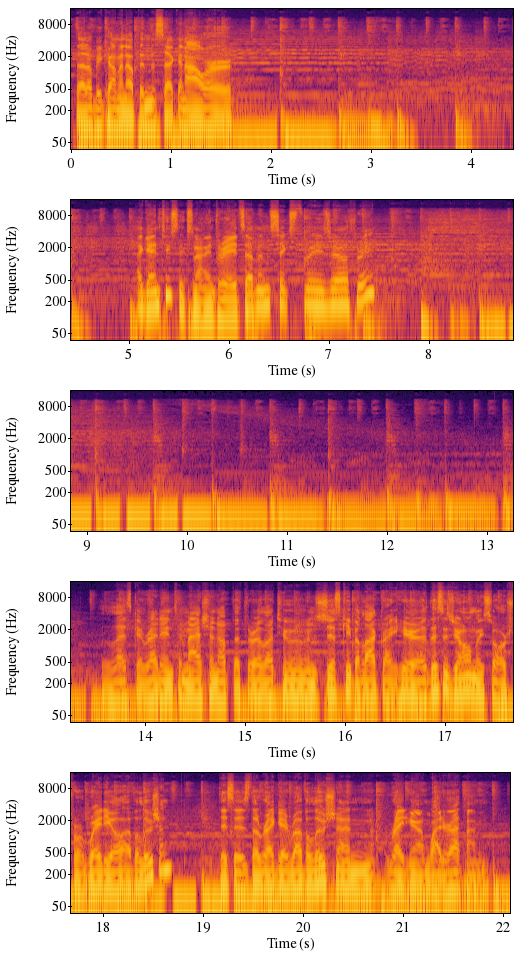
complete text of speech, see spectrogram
That'll be coming up in the second hour. Again, 269 387 6303. Let's get right into mashing up the thriller tunes. Just keep it locked right here. This is your only source for Radio Evolution. This is the Reggae Revolution right here on WIDR FM.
